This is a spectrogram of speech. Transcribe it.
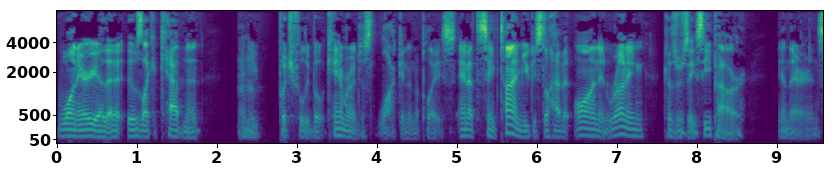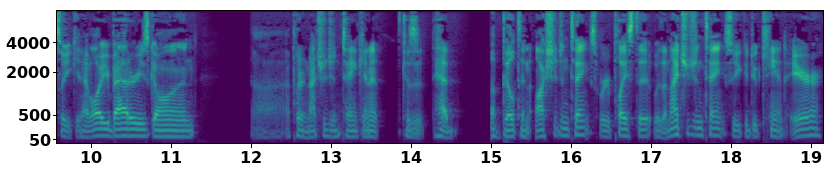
one area that it was like a cabinet, and Mhm. you put your fully built camera, and just lock it into place. And at the same time, you could still have it on and running because there's AC power in there, and so you could have all your batteries going. Uh, I put a nitrogen tank in it because it had a built-in oxygen tank, so we replaced it with a nitrogen tank, so you could do canned air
